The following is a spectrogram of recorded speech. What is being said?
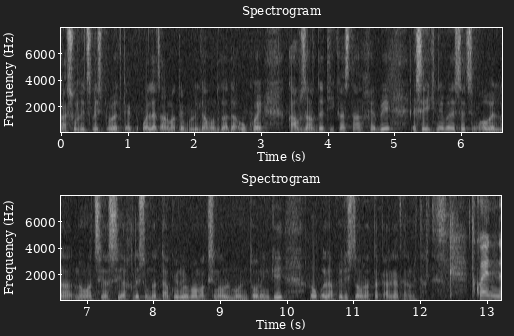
გასული წლის პროექტები, ყველა წარმატებული გამოდგა და უკვე გავზარდეთ იქას თანხები, ესე იქნება ესეც ყოველ ნოვაციას სიახლეს უნდა დაკვირვება, მაქსიმალური მონიტორინგი, რომ ყველაფერი სწორად და კარგად განვითარდეს. თქვენ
